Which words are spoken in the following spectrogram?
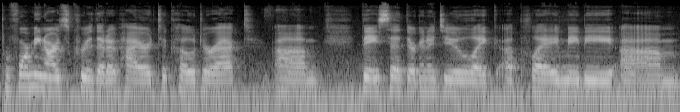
performing arts crew that i've hired to co-direct um, they said they're going to do like a play maybe um,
